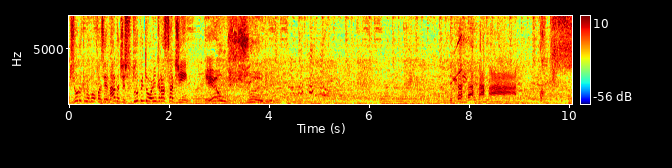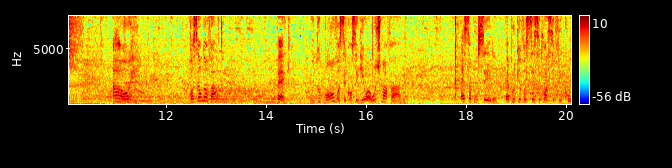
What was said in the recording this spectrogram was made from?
Juro que não vou fazer nada de estúpido ou engraçadinho. Eu juro. Ah, oi. Você é um novato. Peg, muito bom, você conseguiu a última vaga. Essa pulseira é porque você se classificou.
